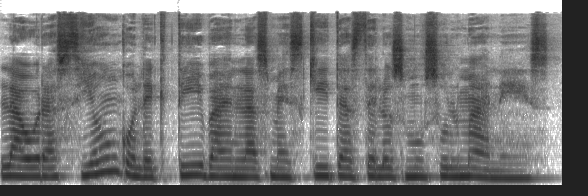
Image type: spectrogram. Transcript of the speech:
la oración colectiva en las mezquitas de los musulmanes,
